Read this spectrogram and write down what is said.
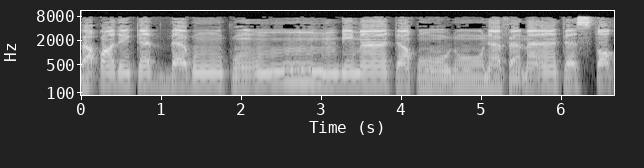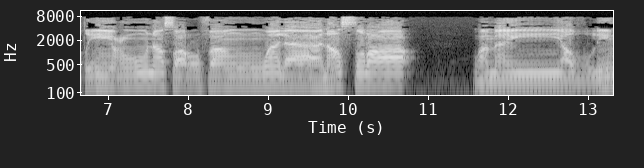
فقد كذبوكم بما تقولون فما تستطيعون صرفا ولا نصرا ومن يظلم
